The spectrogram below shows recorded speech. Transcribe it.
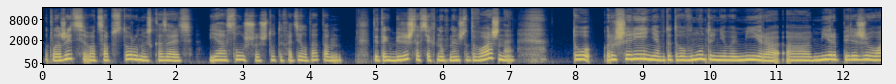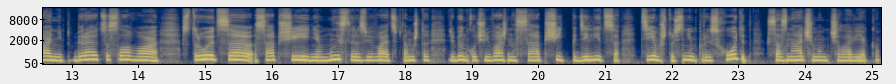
отложить WhatsApp в сторону и сказать, я слушаю, что ты хотела, да, там ты так бежишь со всех ног, наверное, что-то важное то расширение вот этого внутреннего мира, а, мира переживаний, подбираются слова, строятся сообщения, мысли развиваются, потому что ребенку очень важно сообщить, поделиться тем, что с ним происходит, со значимым человеком.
